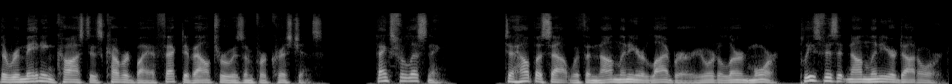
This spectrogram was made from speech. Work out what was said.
The remaining cost is covered by effective altruism for Christians. Thanks for listening. To help us out with the Nonlinear Library or to learn more, please visit nonlinear.org.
